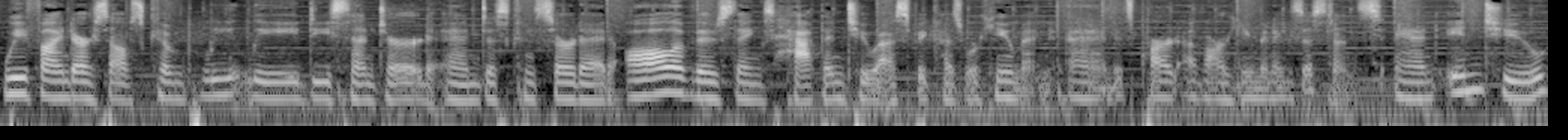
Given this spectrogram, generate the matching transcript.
we find ourselves completely decentered and disconcerted. All of those things happen to us because we're human and it's part of our human existence. And into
